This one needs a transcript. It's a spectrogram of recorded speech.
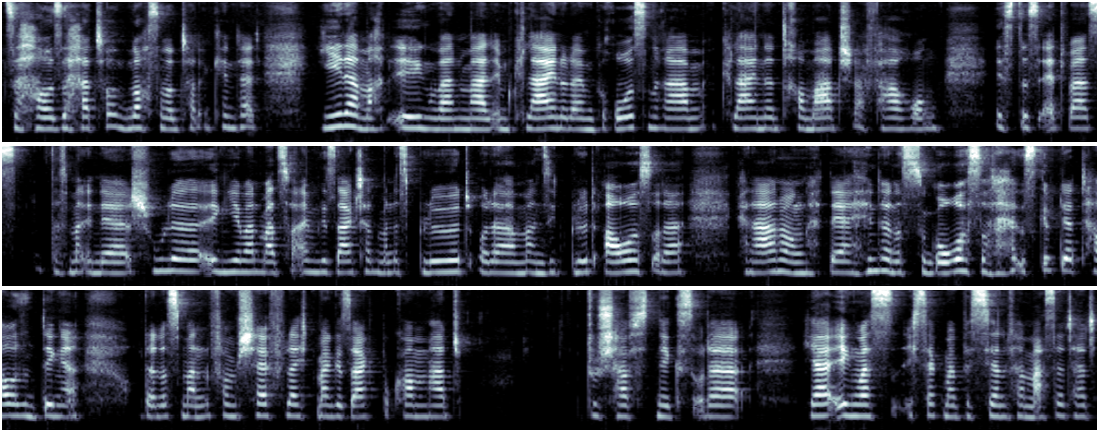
zu Hause hatte und noch so eine tolle Kindheit. Jeder macht irgendwann mal im kleinen oder im großen Rahmen kleine traumatische Erfahrungen. Ist es etwas, dass man in der Schule irgendjemand mal zu einem gesagt hat, man ist blöd oder man sieht blöd aus oder keine Ahnung, der Hintern ist zu groß oder es gibt ja tausend Dinge. Oder dass man vom Chef vielleicht mal gesagt bekommen hat, du schaffst nichts oder ja, irgendwas, ich sag mal, ein bisschen vermasselt hat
